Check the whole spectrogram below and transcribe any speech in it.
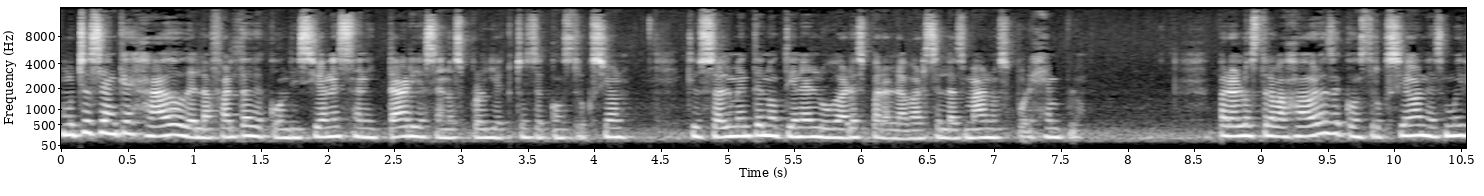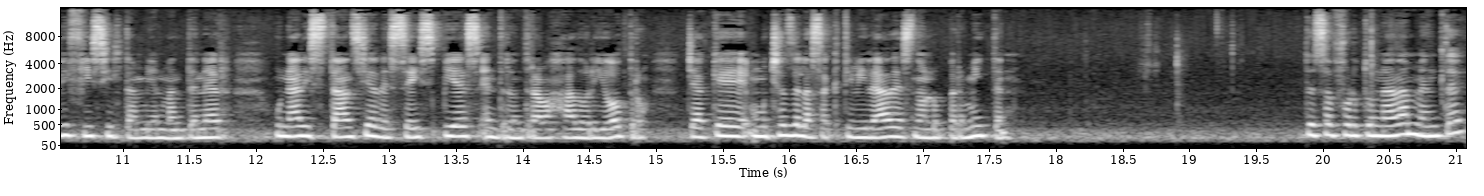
Muchos se han quejado de la falta de condiciones sanitarias en los proyectos de construcción, que usualmente no tienen lugares para lavarse las manos, por ejemplo. Para los trabajadores de construcción es muy difícil también mantener una distancia de seis pies entre un trabajador y otro, ya que muchas de las actividades no lo permiten. Desafortunadamente,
